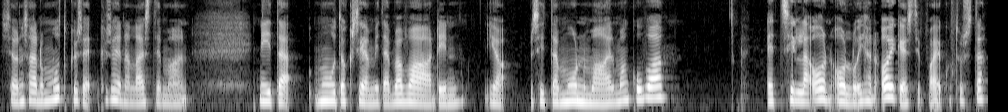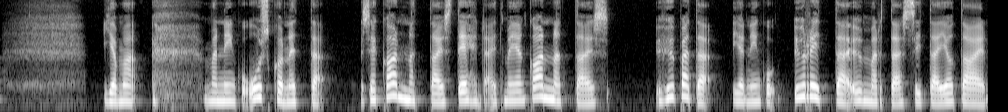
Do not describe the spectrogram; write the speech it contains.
Se on saanut mut kyse, kyseenalaistamaan niitä muutoksia, mitä mä vaadin ja sitä mun maailmankuvaa. Että sillä on ollut ihan oikeasti vaikutusta. Ja mä, mä niin kuin uskon, että se kannattaisi tehdä, että meidän kannattaisi hypätä ja niin kuin yrittää ymmärtää sitä jotain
